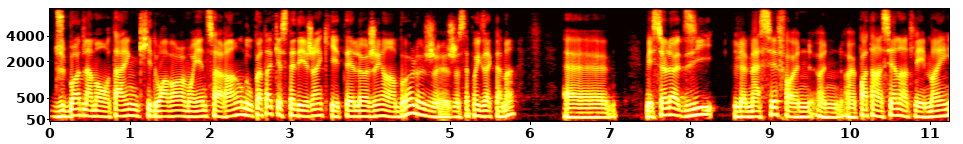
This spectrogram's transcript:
du bas de la montagne, qui doit avoir un moyen de se rendre, ou peut-être que c'était des gens qui étaient logés en bas, je ne sais pas exactement. Euh, mais cela dit, le massif a un potentiel entre les mains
